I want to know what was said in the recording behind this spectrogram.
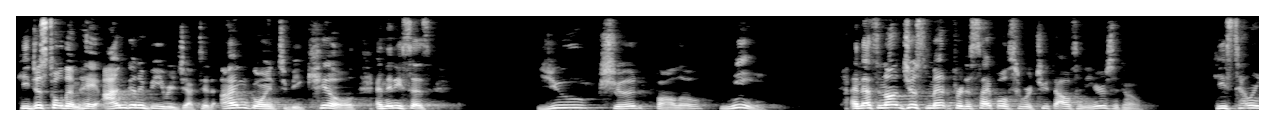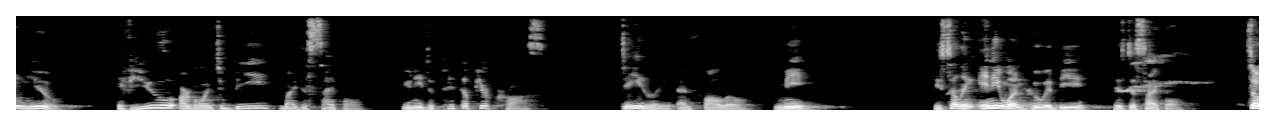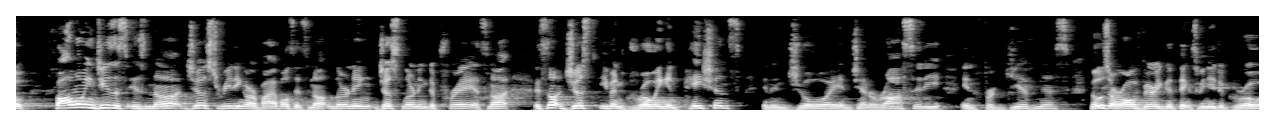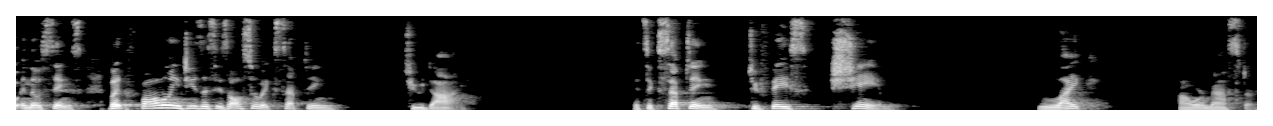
He just told them, hey, I'm going to be rejected. I'm going to be killed. And then he says, you should follow me. And that's not just meant for disciples who were 2,000 years ago. He's telling you, if you are going to be my disciple, you need to pick up your cross daily and follow me. He's telling anyone who would be his disciple. So, following Jesus is not just reading our Bibles, it's not learning just learning to pray, it's not it's not just even growing in patience and in joy and generosity, in forgiveness. Those are all very good things. We need to grow in those things. But following Jesus is also accepting to die. It's accepting to face shame like our master.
